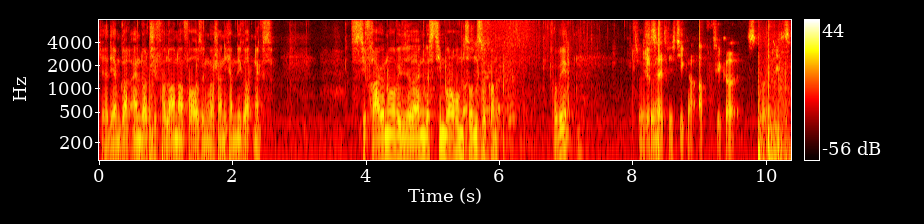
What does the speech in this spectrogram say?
Ja, die haben gerade einen Logic verloren auf Housing. Wahrscheinlich haben die gerade nichts. Jetzt ist die Frage nur, wie lange das Team braucht, um zu uns zu kommen. Copy. Sehr Ihr seid richtiger Abficker, Squad Leads.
